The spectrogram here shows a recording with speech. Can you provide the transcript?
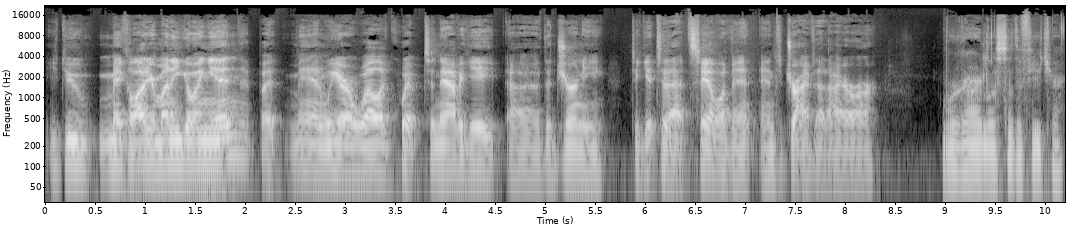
You do make a lot of your money going in, but man, we are well equipped to navigate uh, the journey to get to that sale event and to drive that IRR. Regardless of the future.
